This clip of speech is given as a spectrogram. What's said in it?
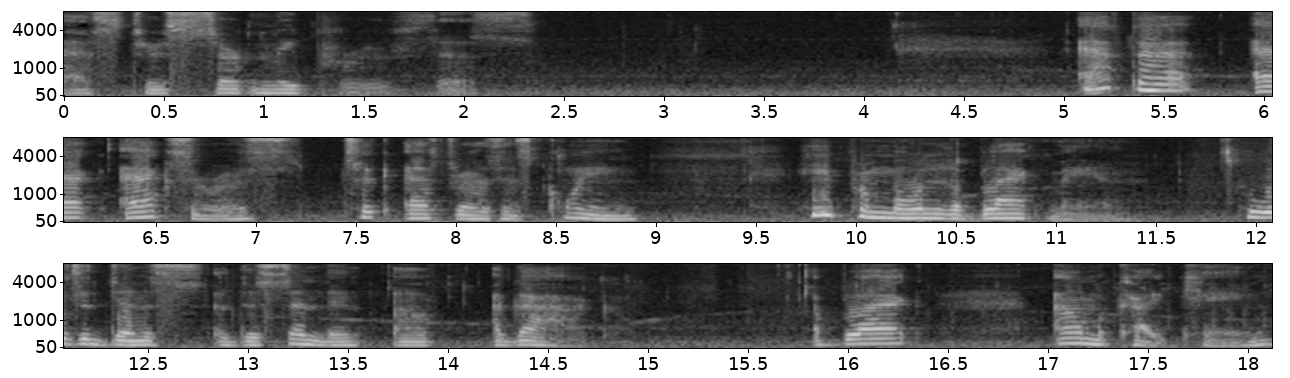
Esther certainly proves this. After Axarus took Esther as his queen, he promoted a black man who was a, a descendant of Agag, a black Amalekite king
